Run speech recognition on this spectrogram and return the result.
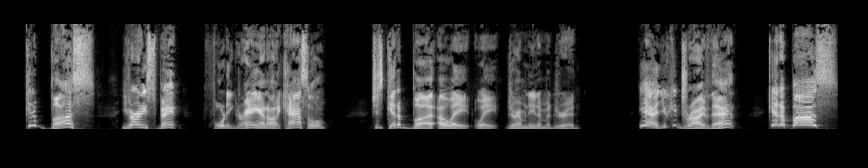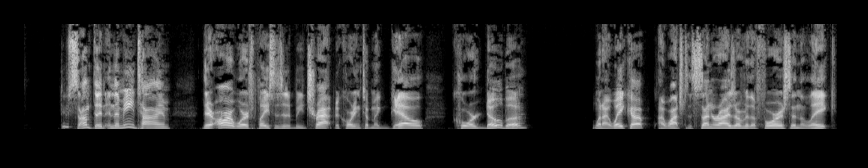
get a bus. You've already spent 40 grand on a castle. Just get a bus. Oh, wait, wait. Germany to Madrid. Yeah, you can drive that. Get a bus. Do something. In the meantime, there are worse places to be trapped, according to Miguel Cordoba. When I wake up, I watch the sunrise over the forest and the lake.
